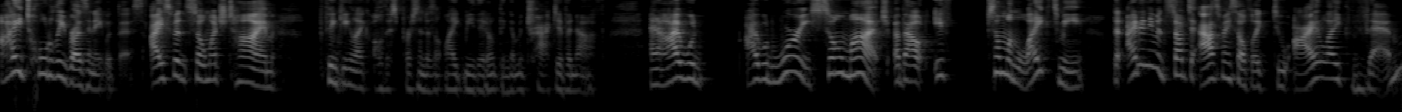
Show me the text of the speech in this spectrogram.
I totally resonate with this. I spent so much time thinking like, oh, this person doesn't like me. They don't think I'm attractive enough. And I would I would worry so much about if someone liked me that I didn't even stop to ask myself like, do I like them?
